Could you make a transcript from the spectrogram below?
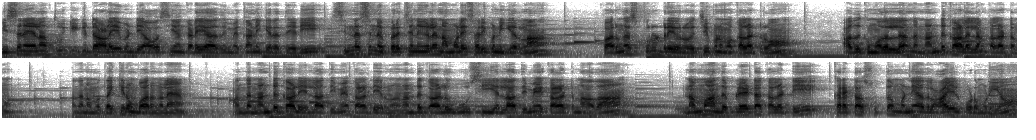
மிஷினையெல்லாம் தூக்கிக்கிட்டு அலைய வேண்டிய அவசியம் கிடையாது. மெக்கானிக்கரை தேடி சின்ன சின்ன பிரச்சனைகளை நம்மளே சரி பண்ணிக்கிறலாம் பாருங்கள் ஸ்க்ரூ டிரைவர் வச்சு இப்போ நம்ம கலட்டுறோம் அதுக்கு முதல்ல அந்த நண்டு நண்டுக்காலெல்லாம் கலட்டணும் அந்த நம்ம தைக்கிறோம் பாருங்களேன். அந்த நண்டு கால் எல்லாத்தையுமே கலட்டிடணும் கால் ஊசி எல்லாத்தையுமே கலட்டினாதான் நம்ம அந்த பிளேட்டை கலட்டி கரெக்டாக சுத்தம் பண்ணி அதில் ஆயில் போட முடியும்.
